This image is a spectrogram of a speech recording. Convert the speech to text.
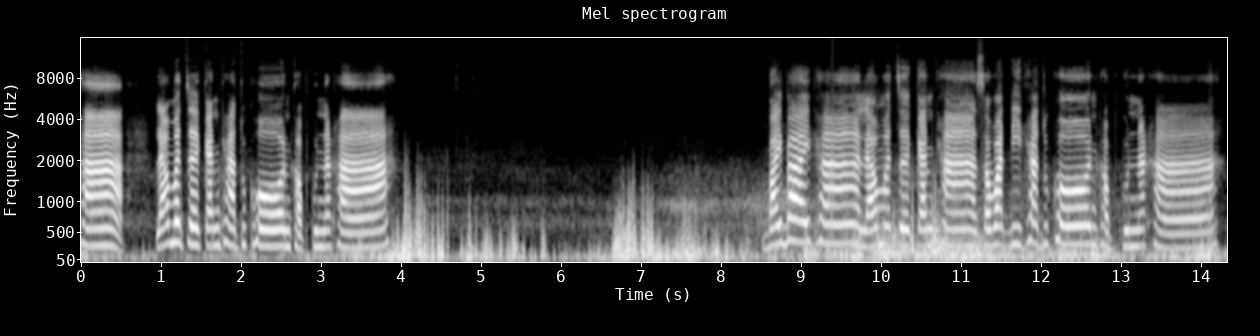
ค่ะ แล้วมาเจอกันค่ะทุกคนขอบคุณนะคะบายบายค่ะ แล้วมาเจอกันค่ะ สวัสดีค่ะทุกคนขอบคุณนะคะ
